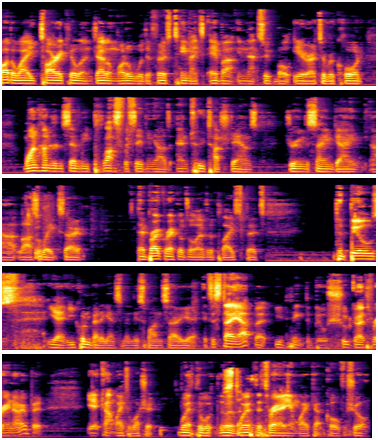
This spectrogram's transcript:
by the way, Tyreek Hill and Jaylen Waddle were the first teammates ever in that Super Bowl era to record 170 plus receiving yards and two touchdowns during the same game uh, last week. So they broke records all over the place, but the Bills, yeah, you couldn't bet against them in this one. So yeah, it's a stay out, but you'd think the Bills should go three zero. But yeah, can't wait to watch it. Worth the, the Stay- worth the three a.m. wake up call for sure.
